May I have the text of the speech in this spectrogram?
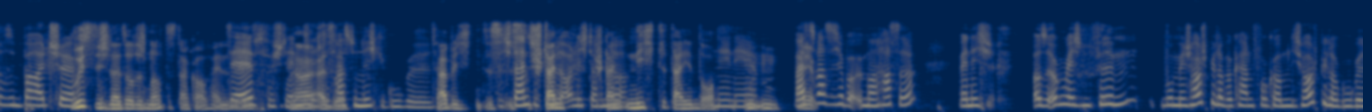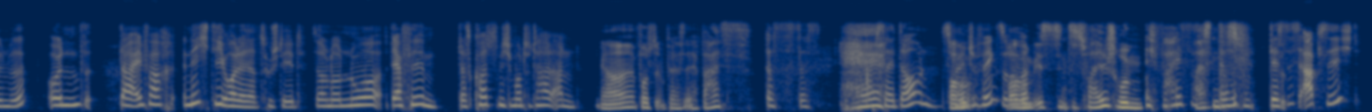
Der sympathische. Wusste ich natürlich noch, dass da Karl-Heinz ist. Selbstverständlich. Ja, das also- hast du nicht gegoogelt. Das ich, das Das stand, stand, auch nicht dahinter. stand nicht dahinter. Nee, nee. Mhm. Weißt du, was ich aber immer hasse? Wenn ich aus irgendwelchen Filmen, wo mir Schauspieler bekannt vorkommen, die Schauspieler googeln will und da einfach nicht die Rolle dazu steht, sondern nur der Film. Das kotzt mich immer total an. Ja, was? Das ist das Hä? Upside Down, Warum- Stranger Things oder Warum was? ist denn das falsch rum? Ich weiß es. das also, für- das ist Absicht,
